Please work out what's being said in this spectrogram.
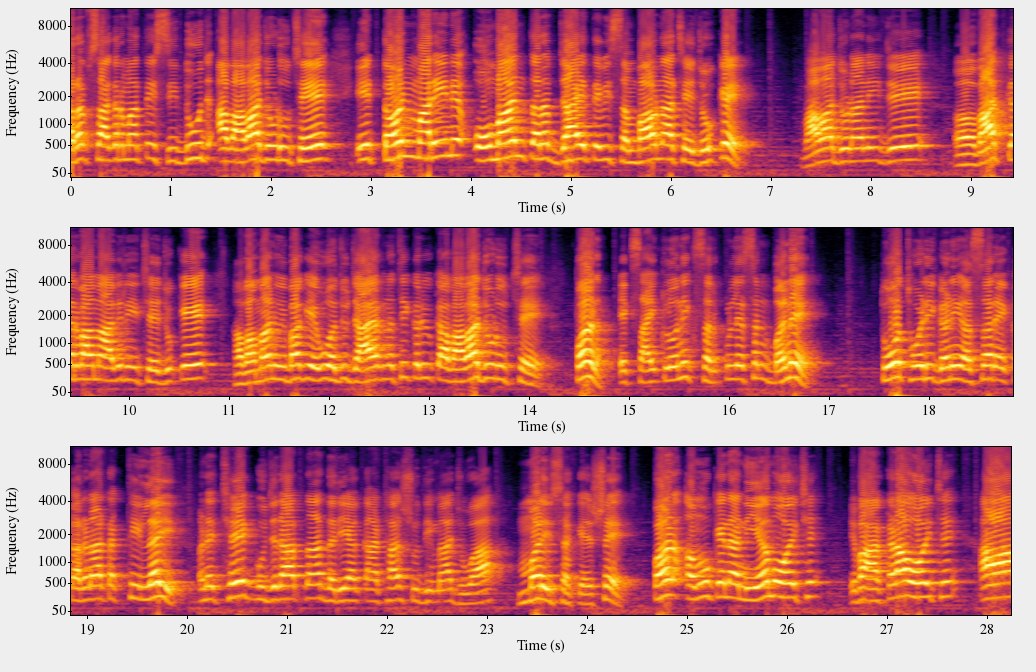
અરબ સાગરમાંથી સીધું જ આ વાવાઝોડું છે, એ ટર્ન મારીને ઓમાન તરફ જાય તેવી સંભાવના છે. જો કે વાવાઝોડાની જે વાત કરવામાં આવી રહી છે, જો કે હવામાન વિભાગે એવું હજુ જાહેર નથી કર્યું કે આ વાવાઝોડું છે. પણ એક સાયક્લોનિક સર્ક્યુલેશન બને તો થોડી ઘણી અસર એ કર્ણાટકથી લઈ અને છેક ગુજરાતના દરિયાકાંઠા સુધીમાં જોવા મળી શકે છે. પણ અમુક એના નિયમો હોય છે એવા આંકડાઓ હોય છે. આ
